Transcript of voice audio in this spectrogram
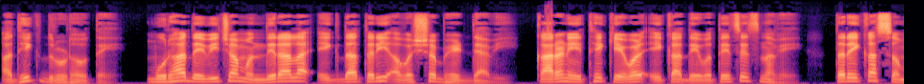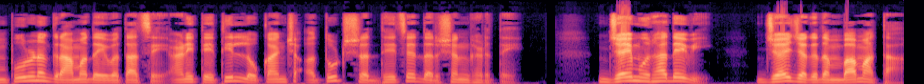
अधिक दृढ होते. मुरहादेवीच्या मंदिराला एकदा तरी अवश्य भेट द्यावी. कारण येथे केवळ एका देवतेचेच नव्हे तर एका संपूर्ण ग्रामदैवताचे आणि तेथील लोकांच्या अतूट श्रद्धेचे दर्शन घडते. जय मुरहादेवी जय जगदंबा माता.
